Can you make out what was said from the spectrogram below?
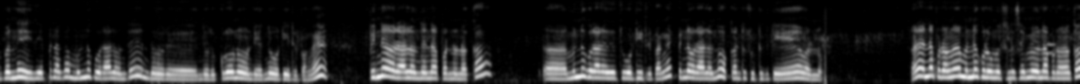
இப்போ வந்து இது எப்படினாக்கா முன்னுக்கு ஒரு ஆள் வந்து இந்த ஒரு இந்த ஒரு குரோனோ வண்டியை வந்து ஓட்டிகிட்டு இருப்பாங்க. பின்ன ஒரு ஆள் வந்து என்ன பண்ணணுனாக்கா முன்னுக்கு ஒரு ஆள் எதாச்சும் ஓட்டிகிட்டு இருப்பாங்க. பின்ன ஒரு ஆள் வந்து உட்காந்துட்டு சுட்டுக்கிட்டே வரணும். ஆனால் என்ன பண்ணுவாங்க? குழுவங்க சில சமயம் என்ன பண்ணுவாங்கக்கா?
